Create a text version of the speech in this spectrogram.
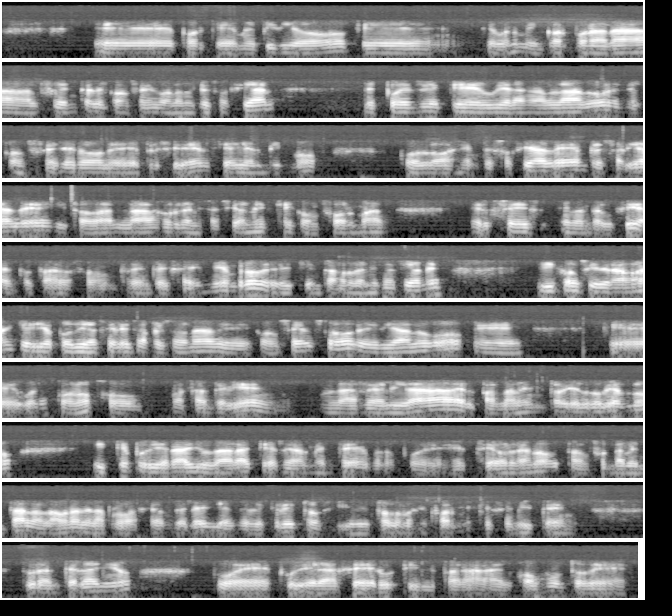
eh, porque me pidió que que bueno me incorporará al frente del Consejo Económico y Social después de que hubieran hablado el consejero de presidencia y el mismo con los agentes sociales, empresariales y todas las organizaciones que conforman el CES en Andalucía. En total son 36 miembros de distintas organizaciones y consideraban que yo podía ser esa persona de consenso, de diálogo, que, que bueno, conozco bastante bien la realidad, el Parlamento y el Gobierno y que pudiera ayudar a que realmente bueno pues este órgano tan fundamental a la hora de la aprobación de leyes, de decretos y de todos los informes que se emiten durante el año pues pudiera ser útil para el conjunto de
